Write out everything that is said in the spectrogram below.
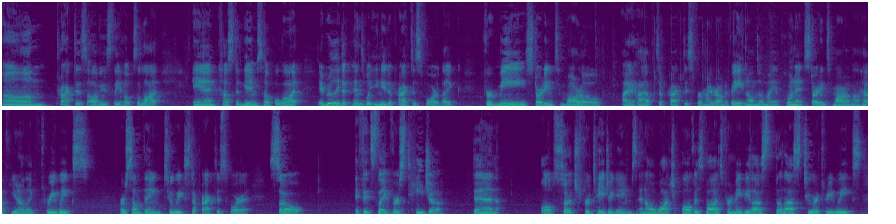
Um, practice obviously helps a lot, and custom games help a lot. It really depends what you need to practice for. Like for me, starting tomorrow, I have to practice for my round of eight, and I'll know my opponent starting tomorrow, and I'll have you know like three weeks or something, two weeks to practice for it. So if it's like versus TaeJa, then I'll search for TaeJa games and I'll watch all of his VODs for maybe last the last two or three weeks,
